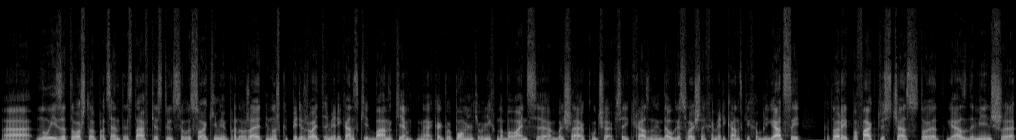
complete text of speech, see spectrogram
Uh, ну, из-за того, что процентные ставки остаются высокими, продолжают немножко переживать американские банки. Uh, как вы помните, у них на балансе большая куча всяких разных долгосрочных американских облигаций, которые по факту сейчас стоят гораздо меньше,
